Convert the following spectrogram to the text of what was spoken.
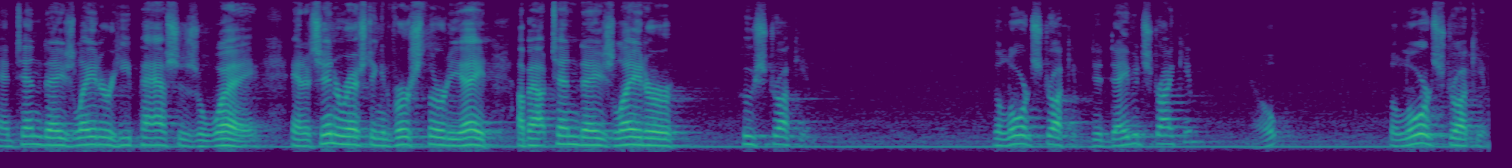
and 10 days later he passes away. And it's interesting in verse 38, about 10 days later, who struck him? The Lord struck him. Did David strike him? No. The Lord struck him.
